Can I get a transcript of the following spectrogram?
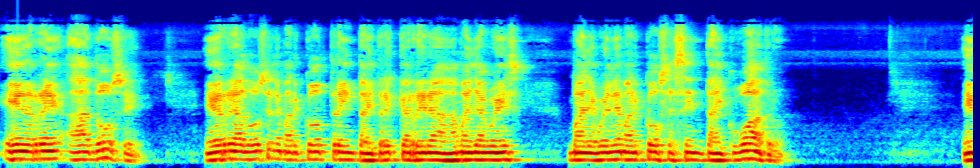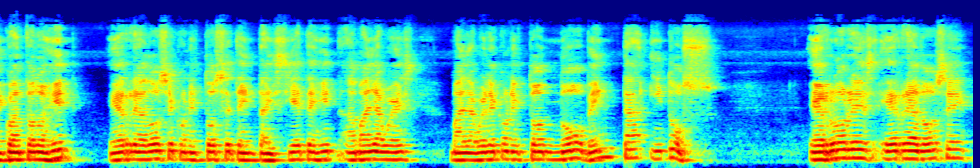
RA12. RA12 le marcó 33 carreras a Mayagüez. Mayagüez le marcó 64. En cuanto a los hits, RA12 conectó 77 hits a Mayagüez. Mayagüez le conectó 92. Errores, RA12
